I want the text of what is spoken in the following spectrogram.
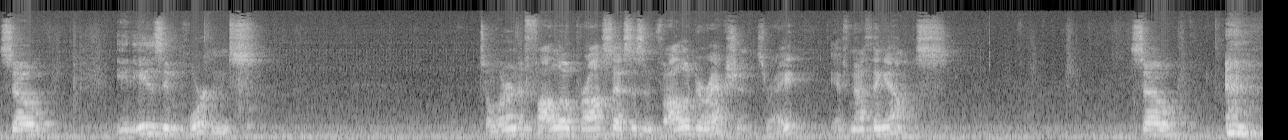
So it is important to learn to follow processes and follow directions, right? If nothing else. So,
